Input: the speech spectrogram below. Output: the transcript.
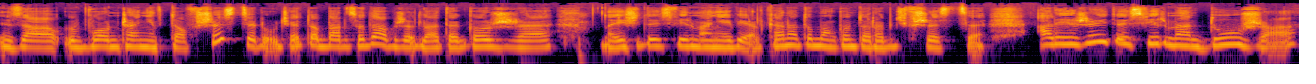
za włączeni w to wszyscy ludzie, to bardzo dobrze, dlatego że, no, jeśli to jest firma niewielka, no to mogą to robić wszyscy. Ale jeżeli to jest firma duża,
